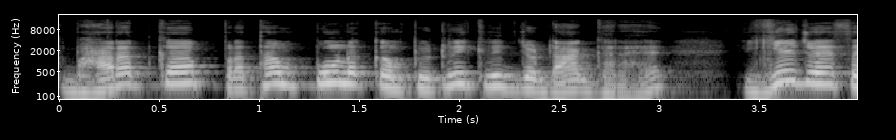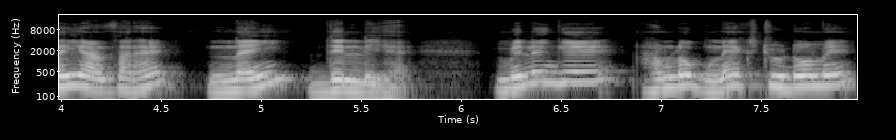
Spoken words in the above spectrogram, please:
तो भारत का प्रथम पूर्ण कंप्यूटरीकृत जो डाकघर है ये जो है सही आंसर है, नई दिल्ली है। मिलेंगे हम लोग नेक्स्ट वीडियो में।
